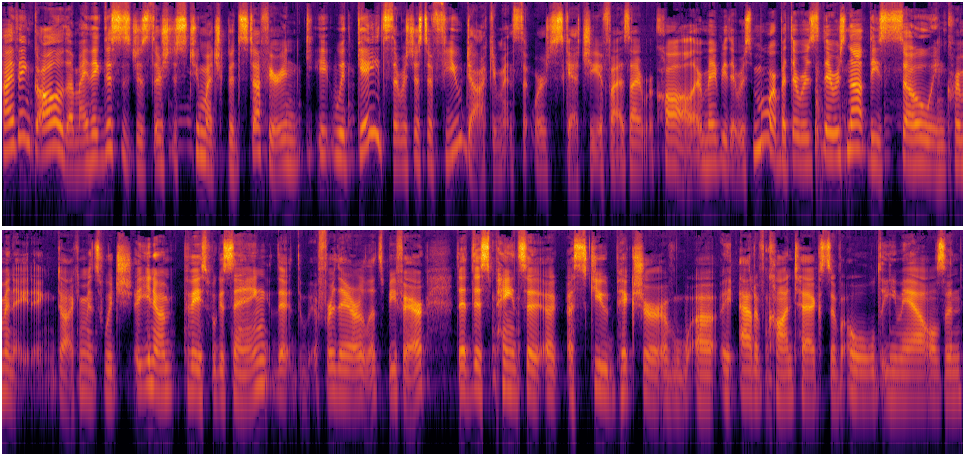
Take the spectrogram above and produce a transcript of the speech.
I think all of them. I think this is just there's just too much good stuff here. And it, with Gates, there was just a few documents that were sketchy, if as I recall, or maybe there was more, but there was there was not these so incriminating documents. Which you know, Facebook is saying that for their let's be fair, that this paints a, a, a skewed picture of uh, out of context of old emails and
